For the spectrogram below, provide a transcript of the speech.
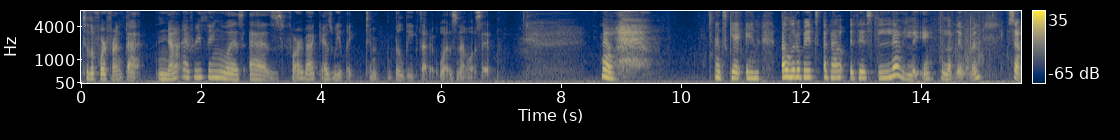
to the forefront that not everything was as far back as we like to believe that it was, now was it? Now, let's get in a little bit about this lovely, lovely woman. So,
